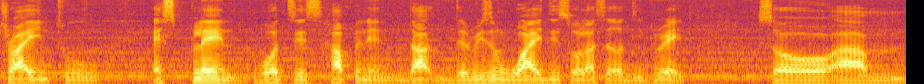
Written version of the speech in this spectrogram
trying to explain what is happening, that the reason why the solar cell degrade. So um,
